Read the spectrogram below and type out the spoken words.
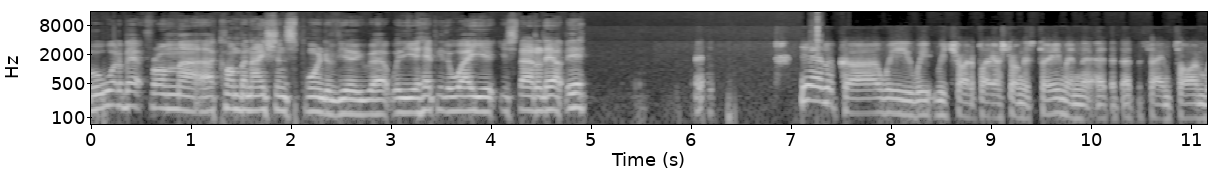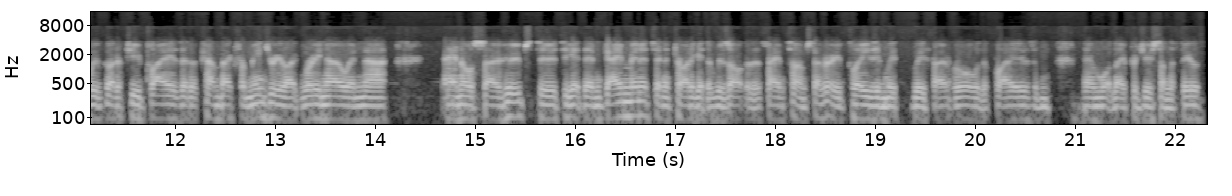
Well, what about from a combinations point of view? Were you happy the way you, you started out there? Yeah, look, uh, we, we, we try to play our strongest team, and at, at the same time, we've got a few players that have come back from injury, like Reno and uh, and also Hoops, to, to get them game minutes and to try to get the result at the same time. So very pleasing with, with overall with the players and, and what they produce on the field.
